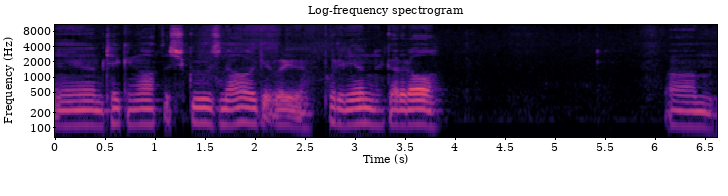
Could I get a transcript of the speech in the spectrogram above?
And I'm taking off the screws now to get ready to put it in. Got it all um,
